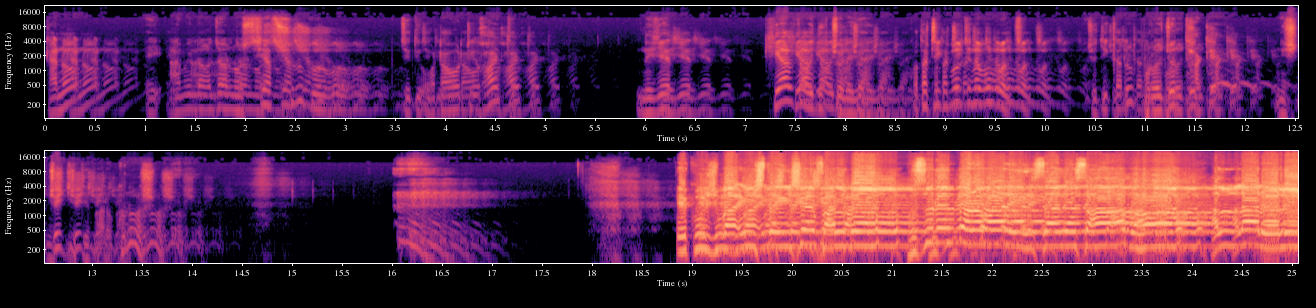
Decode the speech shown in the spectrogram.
কেন? এই আমি যখন নসিহত শুরু করব। যদি ওটাওটি হয় তো নিজের খেয়ালটা ওই দিক চলে যায়। কথা ঠিক বলছি না ভুল বলছি যদি কারোর প্রয়োজন থাকে নিশ্চয়ই যেতে পারো কোনো অসুবিধা। একুশ বাইশ তেইশে ফাল্গুন হুজুরের দরবারে ইসাল সাহাব হয়। আল্লাহর ওলি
